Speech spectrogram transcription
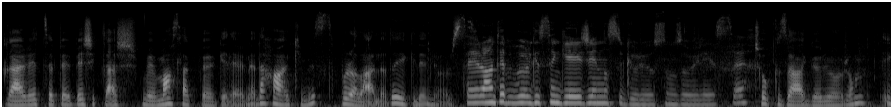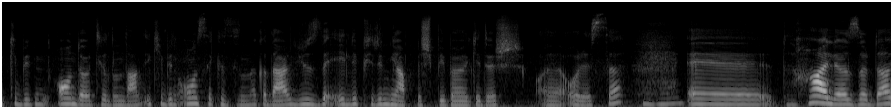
Gayrettepe, Beşiktaş ve Maslak bölgelerine de hakimiz. Buralarla da ilgileniyoruz. Seyrantepe bölgesinin geleceğini nasıl görüyorsunuz öyleyse? Çok güzel görüyorum. 2014 yılından 2018 yılına kadar %50 prim yapmış bir bölgedir e, orası. E, hali hazırda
